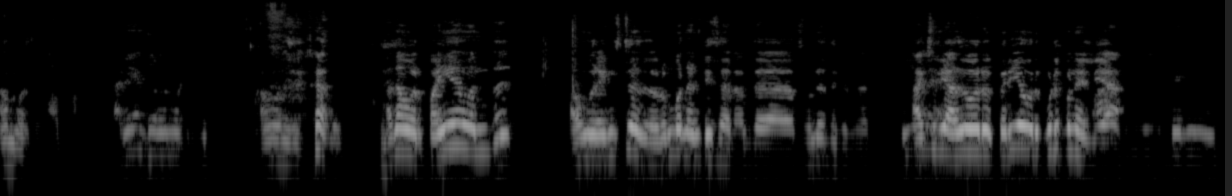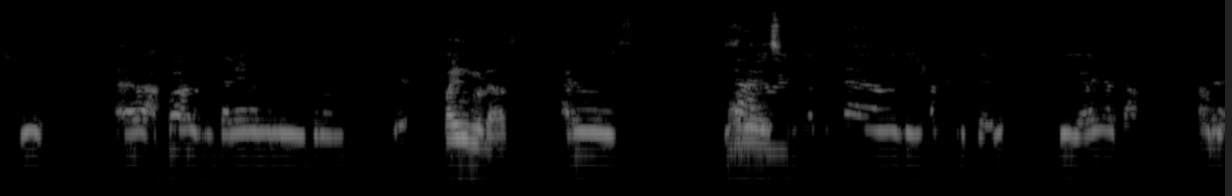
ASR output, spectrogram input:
ஆமா. சார் அதான் ஒரு பையன் வந்து அவங்க யங்ஸ்டர் ரொம்ப நன்றி சார் அந்த சொன்னதுக்கு சார் ஆக்சுவலி அது ஒரு பெரிய ஒரு குடுப்பினை இல்லையா? அப்பாவுக்கு கல்யாணம் பண்ணி பையன்களோட ஆசை. இருக்காது நீ ஆமா படம் எடுத்து இவ்வளவு நாள் ஆகுது ஏன் இன்னும் delay?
